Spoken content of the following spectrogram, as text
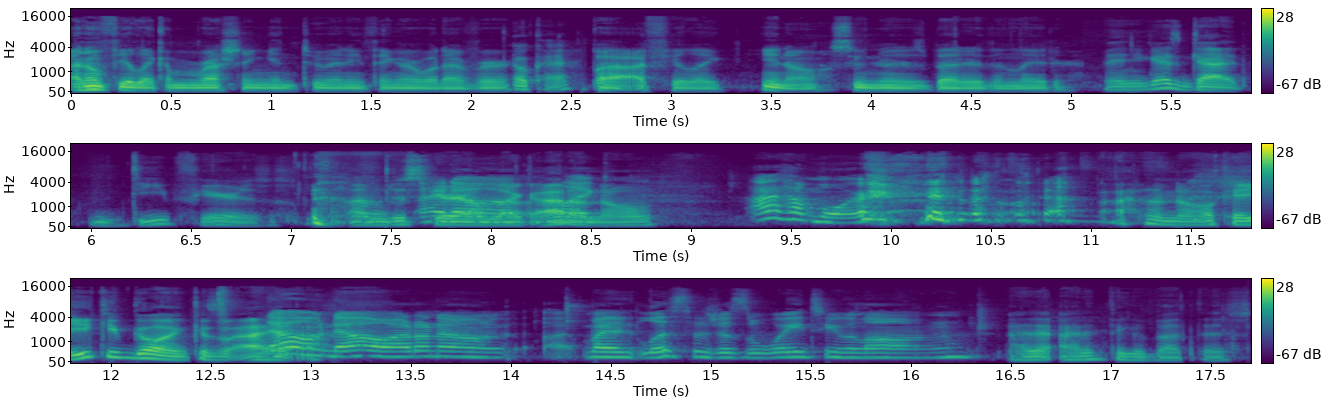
I don't feel like I'm rushing into anything or whatever. Okay. But I feel like you know, sooner is better than later. Man, you guys got deep fears. I'm just here. I'm like, I'm I like- don't know. I have more. I don't know. Okay, you keep going because I, no, no, I don't know. My list is just way too long. I, I didn't think about this.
